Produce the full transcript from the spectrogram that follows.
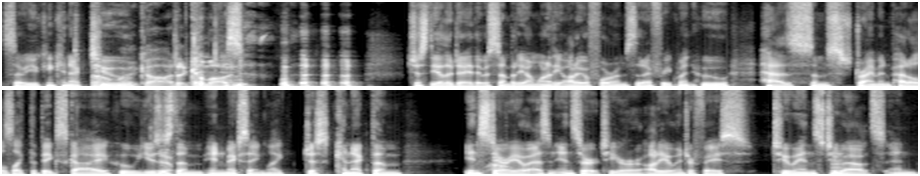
so you can connect oh two my god! Come on. just the other day there was somebody on one of the audio forums that I frequent who has some Strymon pedals like the BigSky who uses Yep. them in mixing like just connect them in stereo as an insert to your audio interface two ins two hmm. outs and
